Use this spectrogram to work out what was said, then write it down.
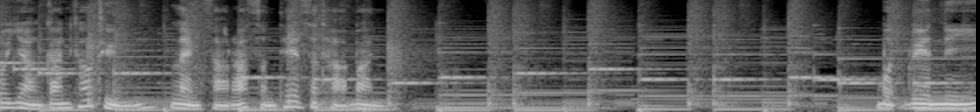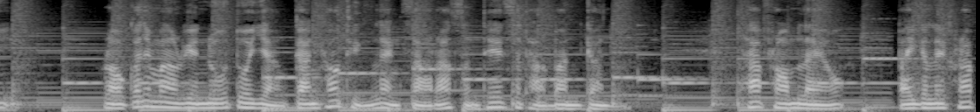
ตัวอย่างการเข้าถึงแหล่งสารสนเทศสถาบัน บทเรียนนี้ เราก็จะมาเรียนรู้ตัวอย่างการเข้าถึงแหล่งสารสนเทศสถาบันกัน ถ้าพร้อมแล้ว ไปกันเลยครับ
